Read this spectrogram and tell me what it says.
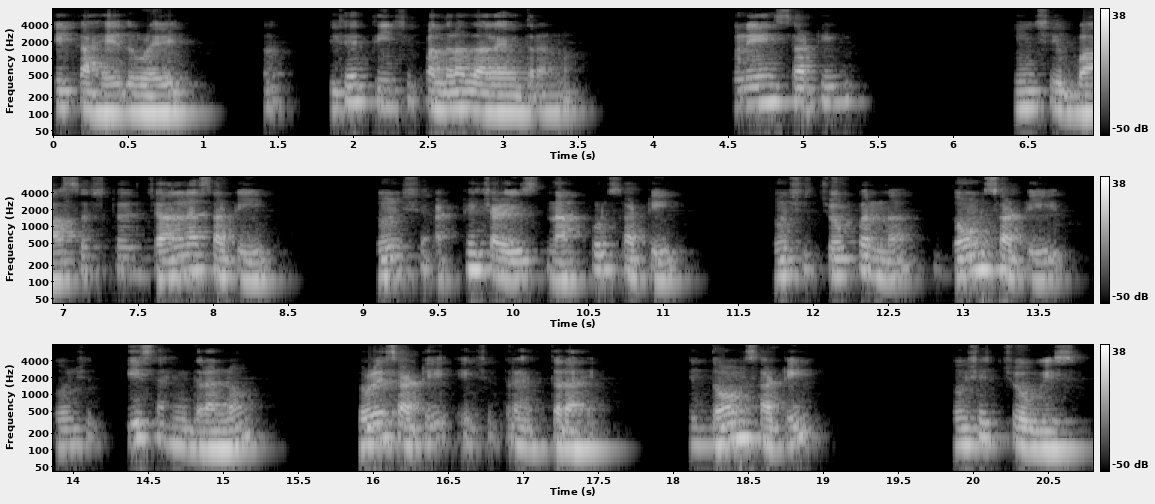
एक आहे धुळे तर तिथे तीनशे पंधरा जागा आहे मित्रांनो. पुणेसाठी तीनशे बासष्ट जालन्यासाठी दोनशे अठ्ठेचाळीस नागपूरसाठी दोनशे चोपन्न दौंडसाठी दोनशे तीस आहे मित्रांनो. धुळेसाठी एकशे त्र्याहत्तर आहे. दौंडसाठी दोनशे चोवीस.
